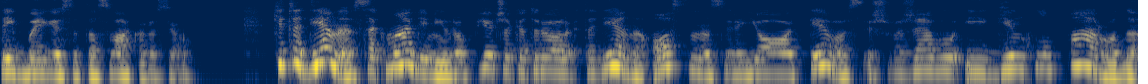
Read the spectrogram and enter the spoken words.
taip baigėsi tas vakaras jau. Kitą dieną, sekmadienį, rūpjūčio 14 dieną, Ostinas ir jo tėvas išvažiavo į ginklų parodą,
